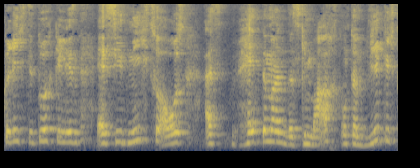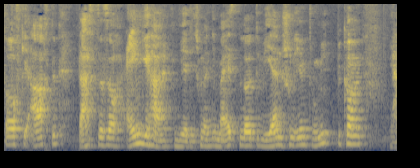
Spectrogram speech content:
Berichte durchgelesen. Es sieht nicht so aus, als hätte man das gemacht und dann wirklich darauf geachtet, dass das auch eingehalten wird. Ich meine, die meisten Leute werden schon irgendwo mitbekommen, ja,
